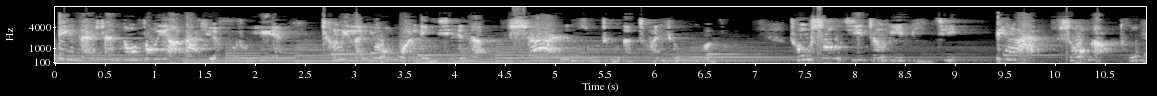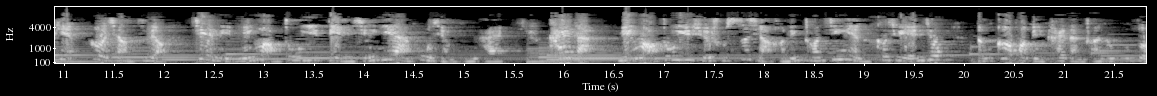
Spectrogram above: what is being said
并在山东中医药大学附属医院成立了由我领衔的十二人组成的传承工作组。从收集整理笔记、病案、手稿、图片各项资料，建立名老中医典型医案共享平台，开展名老中医学术思想和临床经验的科学研究等各方面开展传承工作。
